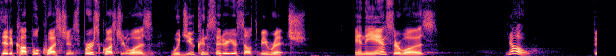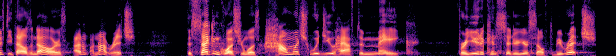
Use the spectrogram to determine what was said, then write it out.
did a couple questions. First question was Would you consider yourself to be rich? And the answer was no. $50,000, I'm not rich. The second question was, how much would you have to make for you to consider yourself to be rich?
